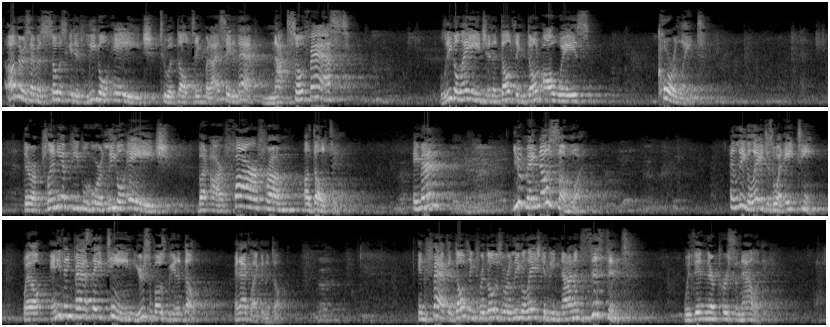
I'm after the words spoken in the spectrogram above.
Others have associated legal age to adulting, but I say to that, not so fast. Legal age and adulting don't always correlate. There are plenty of people who are legal age, but are far from adulting. Amen? You may know someone. And legal age is what, 18? Well, anything past 18, you're supposed to be an adult and act like an adult. In fact, adulting for those who are legal age can be non-existent within their personality.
